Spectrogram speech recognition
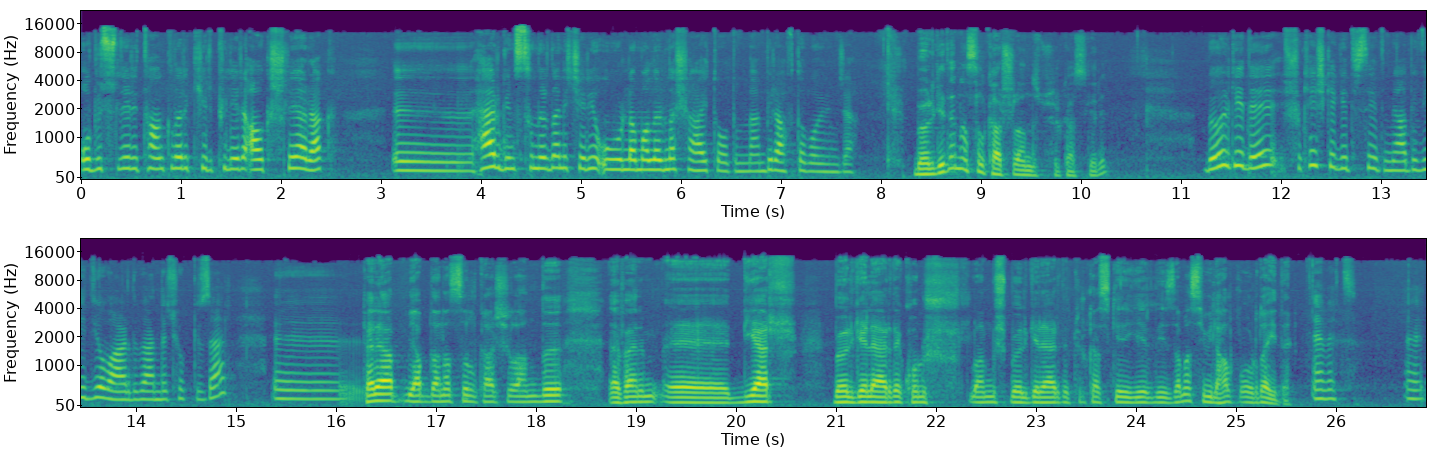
obüsleri, tankları, kirpileri alkışlayarak e, her gün sınırdan içeriye uğurlamalarına şahit oldum ben bir hafta boyunca. Bölgede nasıl karşılandı Türk askeri? Bölgede şu keşke getirseydim ya bir video vardı bende çok güzel. E, Tel Abyad'da nasıl karşılandı? Efendim e, diğer bölgelerde konuşlanmış bölgelerde Türk askeri girdiği zaman sivil halk oradaydı. evet, evet.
